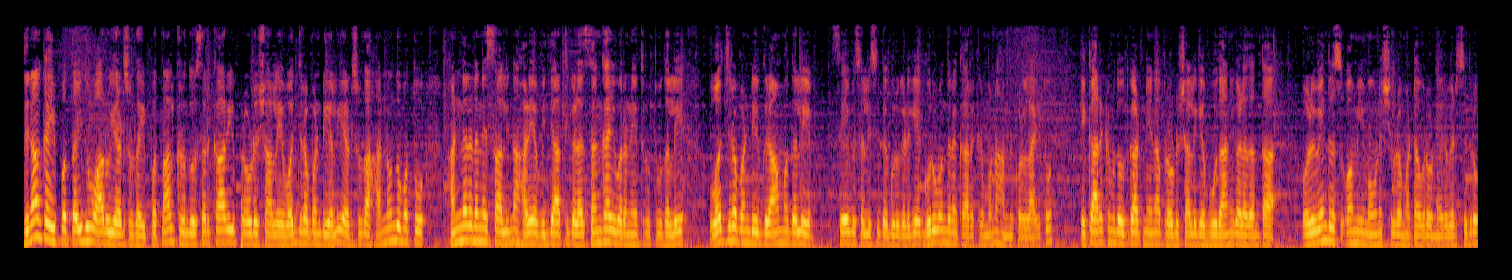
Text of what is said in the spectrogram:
ದಿನಾಂಕ ಇಪ್ಪತ್ತೈದು ಆರು ಎರಡು ಸಾವಿರದ ಇಪ್ಪತ್ನಾಲ್ಕರಂದು ಸರ್ಕಾರಿ ಪ್ರೌಢಶಾಲೆ ವಜ್ರಬಂಡಿಯಲ್ಲಿ ಎರಡು ಸಾವಿರದ ಹನ್ನೊಂದು ಮತ್ತು ಹನ್ನೆರಡನೇ ಸಾಲಿನ ಹಳೆಯ ವಿದ್ಯಾರ್ಥಿಗಳ ಸಂಘ ಇವರ ನೇತೃತ್ವದಲ್ಲಿ ವಜ್ರಬಂಡಿ ಗ್ರಾಮದಲ್ಲಿ ಸೇವೆ ಸಲ್ಲಿಸಿದ ಗುರುಗಳಿಗೆ ಗುರುವಂದನ ಕಾರ್ಯಕ್ರಮವನ್ನು ಹಮ್ಮಿಕೊಳ್ಳಲಾಗಿತ್ತು. ಈ ಕಾರ್ಯಕ್ರಮದ ಉದ್ಘಾಟನೆಯನ್ನು ಪ್ರೌಢಶಾಲೆಗೆ ಭೂದಾನಿಗಳಾದಂಥ ಒಳುವೇಂದ್ರ ಸ್ವಾಮಿ ಮೌನೇಶ್ವರ ಮಠ ಅವರು ನೆರವೇರಿಸಿದರು.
